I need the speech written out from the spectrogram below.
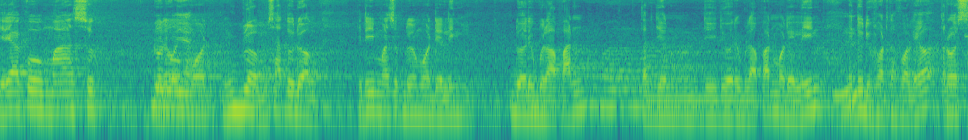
Jadi aku masuk Dua-duanya? mod- belum satu doang. Jadi masuk dulu modeling 2008 terjun di 2008 modeling Hmm. itu di portofolio terus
